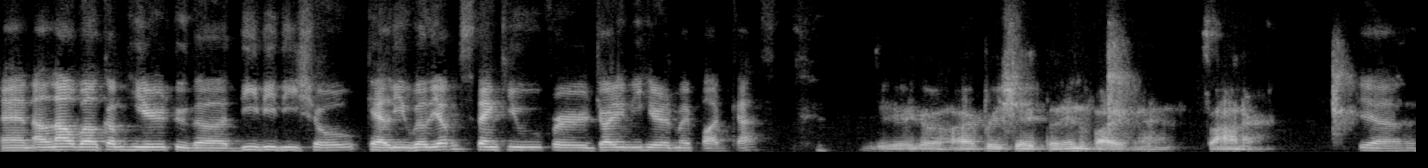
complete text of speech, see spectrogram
And I'll now welcome here to the DVD show, Kelly Williams. Thank you for joining me here at my podcast. Diego, I appreciate the invite, man. It's an honor. Yeah,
